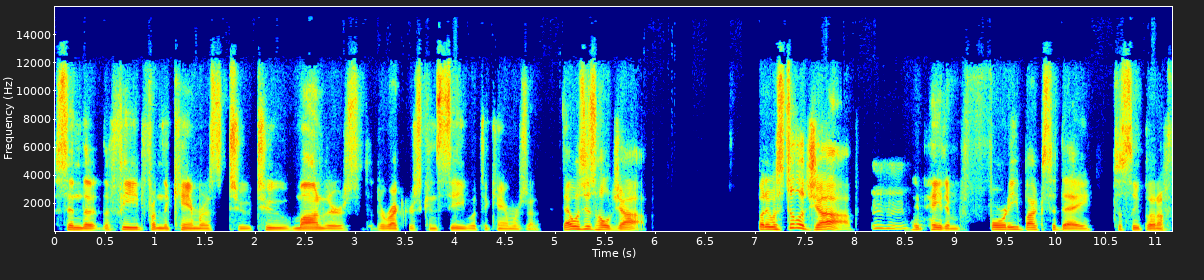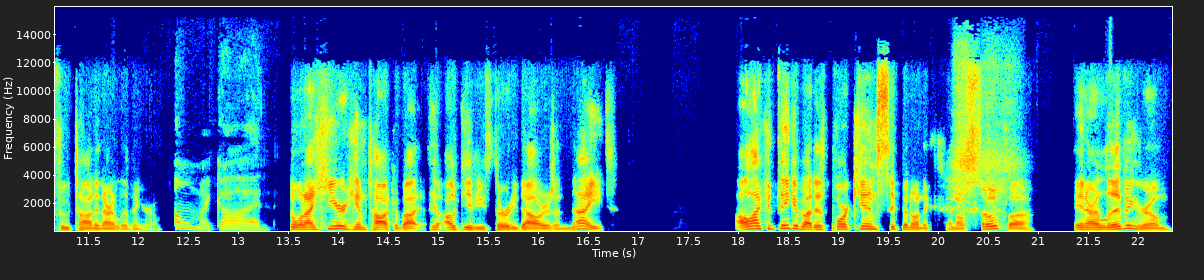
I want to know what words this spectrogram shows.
send the, the feed from the cameras to two monitors the directors can see what the cameras are. That was his whole job. But it was still a job. Mm-hmm. they paid him 40 bucks a day to sleep on a futon in our living room. Oh my god. So when i hear him talk about i'll give you $30 a night all i could think about is poor ken sleeping on a, on a sofa in our living room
